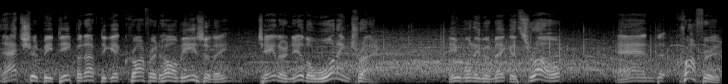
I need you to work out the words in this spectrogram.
That should be deep enough to get Crawford home easily. Taylor near the warning track. He won't even make a throw. And Crawford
